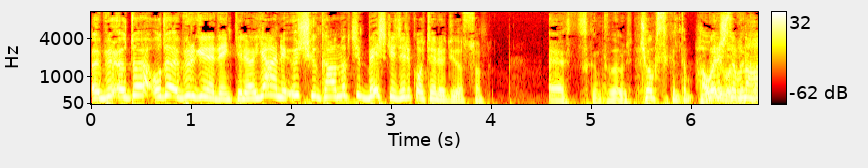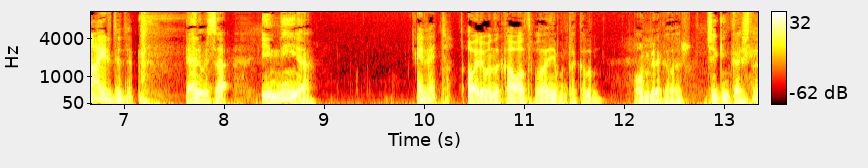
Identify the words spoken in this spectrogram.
öbür, o, da, o da öbür güne denk geliyor. Yani 3 gün kalmak için 5 gecelik otel ödüyorsun. Evet sıkıntılıymış. Çok sıkıntı. Barış da buna kal- hayır dedi. Yani mesela indin ya. evet. Havalimanında kahvaltı falan yapın takılın. 11'e kadar. Çekin kaçta?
